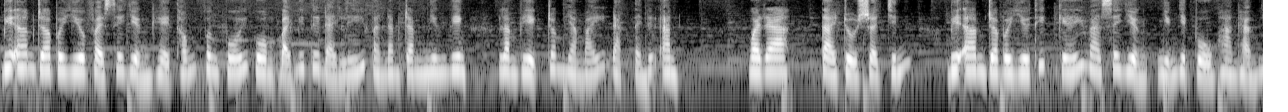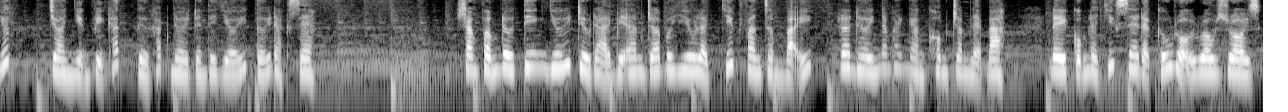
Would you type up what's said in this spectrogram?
BMW phải xây dựng hệ thống phân phối gồm 74 đại lý và 500 nhân viên làm việc trong nhà máy đặt tại nước Anh. Ngoài ra, tại trụ sở chính, BMW thiết kế và xây dựng những dịch vụ hoàn hảo nhất cho những vị khách từ khắp nơi trên thế giới tới đặt xe. Sản phẩm đầu tiên dưới triều đại BMW là chiếc Phantom 7 ra đời năm 2003. Đây cũng là chiếc xe đã cứu rỗi Rolls-Royce.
